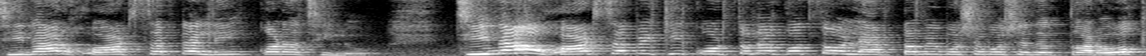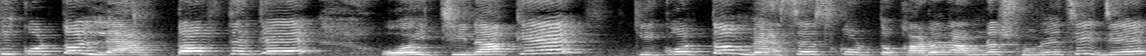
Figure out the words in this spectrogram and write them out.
চীনার হোয়াটসঅ্যাপটা লিঙ্ক করা ছিল। চীনা হোয়াটসঅ্যাপে কি করতো না করতো, ল্যাপটপে বসে বসে দেখতো। আর ও কি করতো, ল্যাপটপ থেকে ওই চীনাকে কি করতো? মেসেজ করতো। কারণ আমরা শুনেছি যে,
